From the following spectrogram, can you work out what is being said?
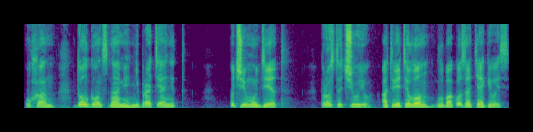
Ухан, долго он с нами не протянет. Почему, дед? Просто чую, ответил он, глубоко затягиваясь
